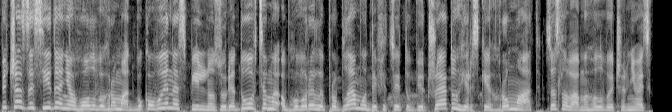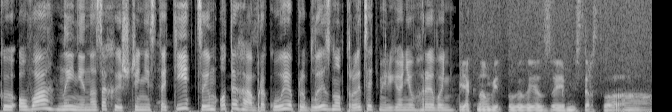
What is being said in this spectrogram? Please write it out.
Під час засідання голови громад Буковини спільно з урядовцями обговорили проблему дефіциту бюджету гірських громад. За словами голови Чернівецької ОВА, нині на захищені статті цим ОТГ бракує приблизно 30 мільйонів гривень. Як нам відповіли з Міністерства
